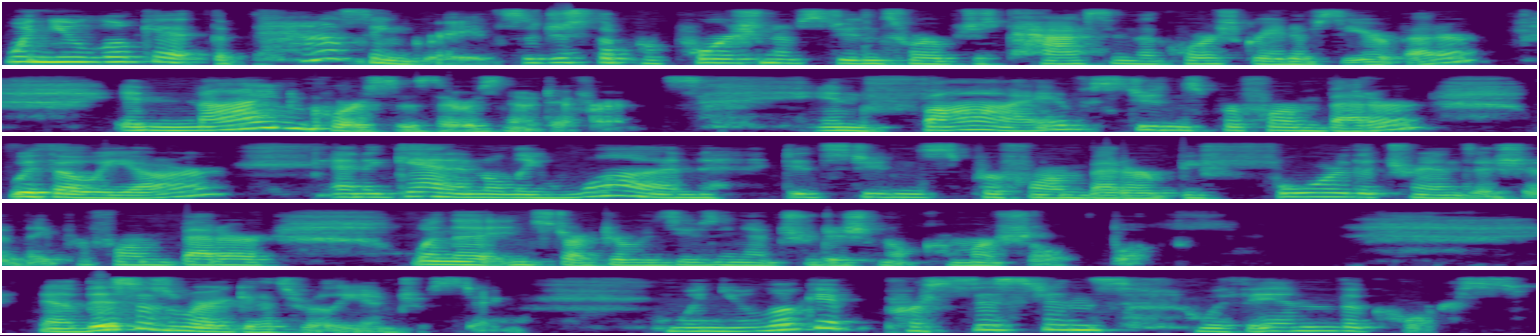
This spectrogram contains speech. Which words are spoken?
When you look at the passing grades, so just the proportion of students who are just passing the course grade of C or better, in nine courses there was no difference. In five, students performed better with OER, and again, in only one did students perform better before the transition. They performed better when the instructor was using a traditional commercial book. Now, this is where it gets really interesting. When you look at persistence within the course,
